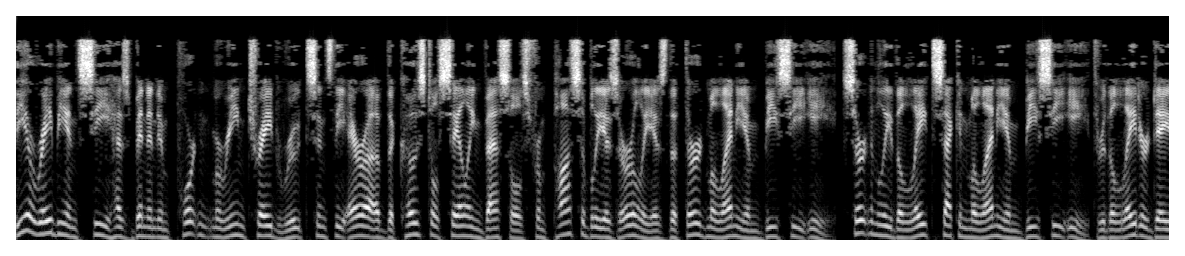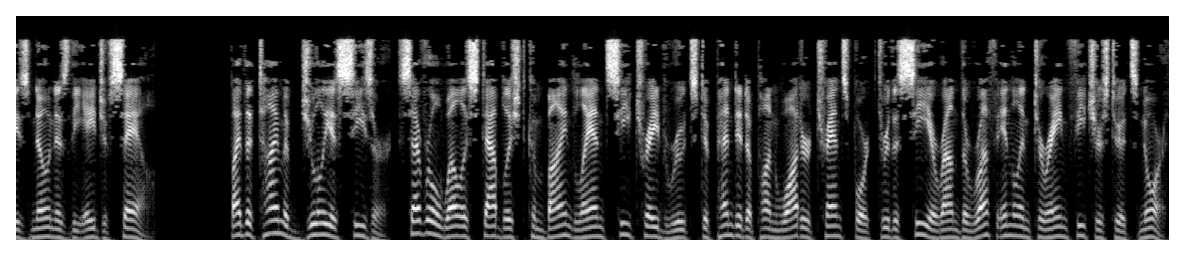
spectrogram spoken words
the Arabian Sea has been an important marine trade route since the era of the coastal sailing vessels from possibly as early as the 3rd millennium BCE, certainly the late 2nd millennium BCE through the later days known as the Age of Sail. By the time of Julius Caesar, several well-established combined land-sea trade routes depended upon water transport through the sea around the rough inland terrain features to its north.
